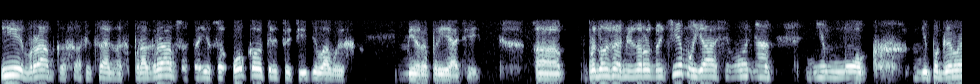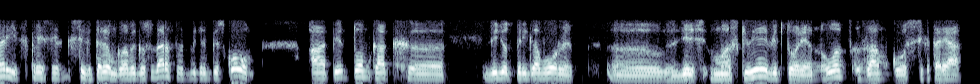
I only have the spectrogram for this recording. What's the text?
И в рамках официальных программ состоится около 30 деловых мероприятий. Продолжая международную тему, я сегодня не мог не поговорить с пресс-секретарем главы государства Дмитрием Песковым о том, как э, ведет переговоры э, здесь, в Москве, Виктория Нуланд, зам госсекретаря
